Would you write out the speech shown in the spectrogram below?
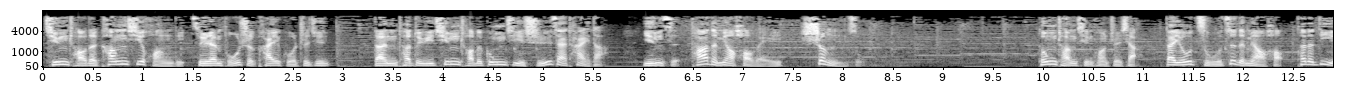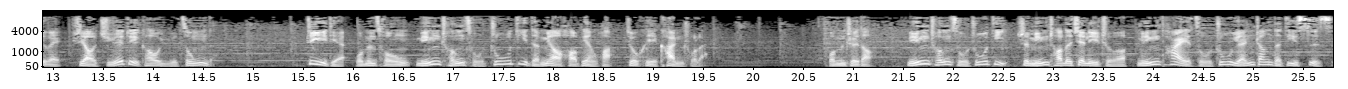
清朝的康熙皇帝虽然不是开国之君，但他对于清朝的功绩实在太大，因此他的庙号为圣祖。通常情况之下，带有“祖”字的庙号，它的地位是要绝对高于宗的。这一点，我们从明成祖朱棣的庙号变化就可以看出来。我们知道，明成祖朱棣是明朝的建立者明太祖朱元璋的第四子。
